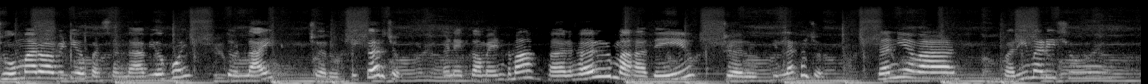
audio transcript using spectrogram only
જો મારો આ વીડિયો પસંદ આવ્યો હોય, તો લાઈક જરૂરથી કરજો અને કમેન્ટમાં હર હર મહાદેવ જરૂરથી લખજો. ધન્યવાદ. ફરી મળીશું.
